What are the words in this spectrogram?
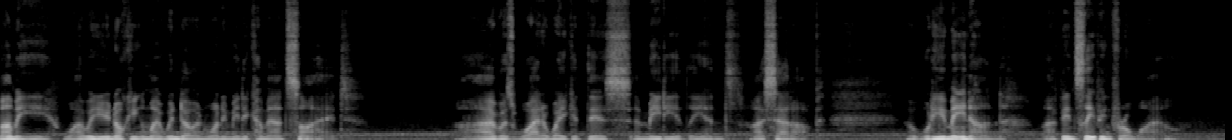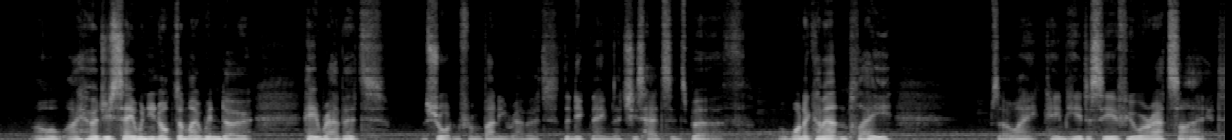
Mummy, why were you knocking on my window and wanting me to come outside? I was wide awake at this immediately and I sat up. Uh, what do you mean, hun? I've been sleeping for a while. Oh, I heard you say when you knocked on my window, Hey, Rabbit, shortened from Bunny Rabbit, the nickname that she's had since birth. Want to come out and play? So I came here to see if you were outside.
